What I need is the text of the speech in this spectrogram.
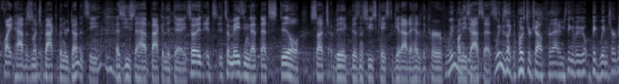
quite have as much backup and redundancy as you used to have back in the day. So it, it's it's amazing that that's still such a big business use case to get out ahead of the curve Wind on is- these yeah, assets. Wind is like the poster child for that. If you think of a big wind turbine,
